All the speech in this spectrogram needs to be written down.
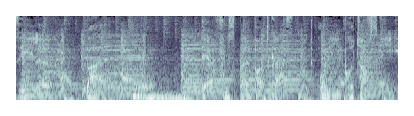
Seele, Ball. Der Fußball-Podcast mit Uli Potowski.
